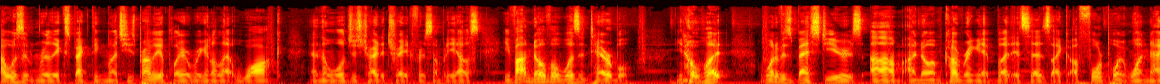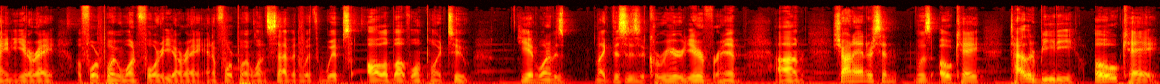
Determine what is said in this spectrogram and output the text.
I wasn't really expecting much. He's probably a player we're gonna let walk, and then we'll just try to trade for somebody else. Ivan Nova wasn't terrible. You know what? One of his best years. Um, I know I'm covering it, but it says like a 4.19 ERA, a 4.14 ERA, and a 4.17 with WHIPs all above 1.2. He had one of his like this is a career year for him. Um, Shaun Anderson was okay. Tyler Beede, okay.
